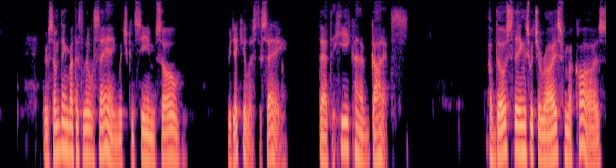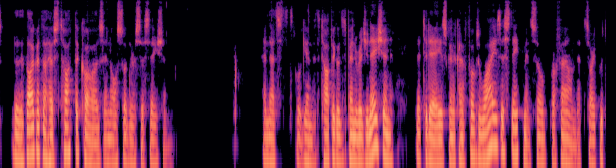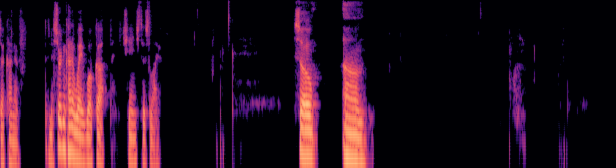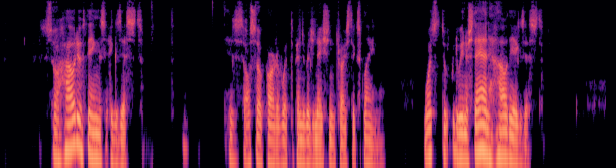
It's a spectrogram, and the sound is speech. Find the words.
There's something about this little saying which can seem so ridiculous to say that he kind of got it. Of those things which arise from a cause, the Tathagata has taught the cause and also their cessation. And that's, again, the topic of dependent origination that today is going to kind of focus. Why is this statement so profound that Sariputta kind of, in a certain kind of way, woke up, changed his life? So, um, so how do things exist? Is also part of what dependent origination tries to explain. What's do, do we understand how they exist?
